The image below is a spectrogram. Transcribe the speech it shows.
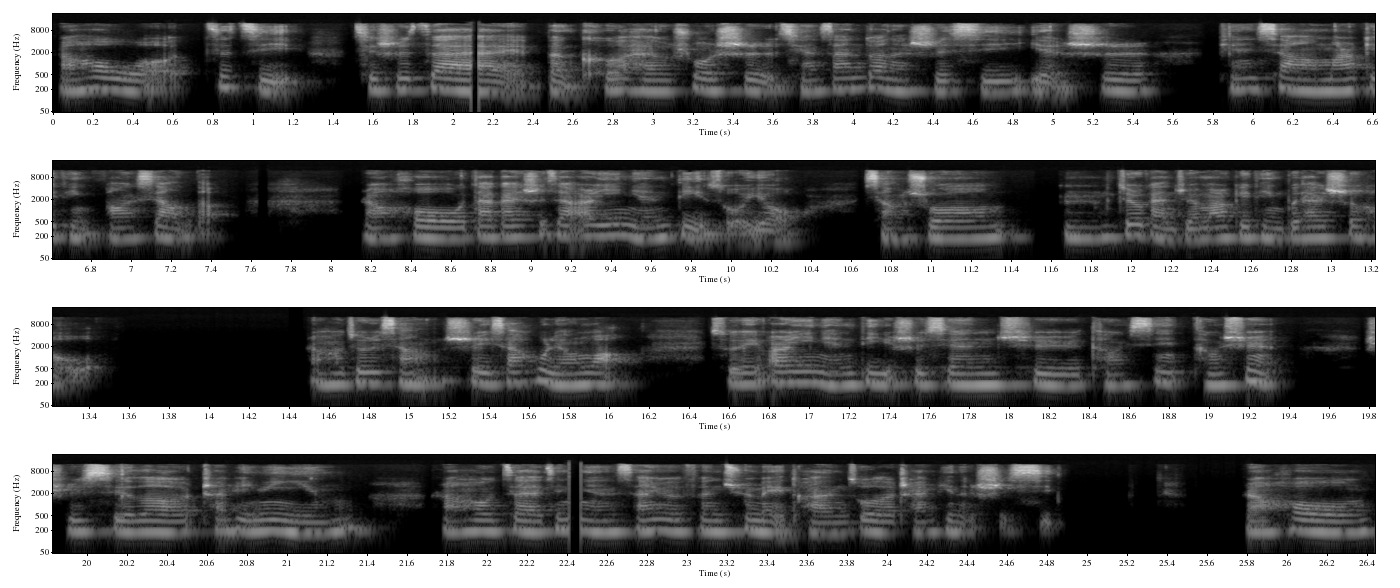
然后我自己其实，在本科还有硕士前三段的实习也是偏向 marketing 方向的。然后大概是在二一年底左右。想说，嗯，就是感觉 marketing 不太适合我，然后就是想试一下互联网，所以二一年底是先去腾讯腾讯实习了产品运营，然后在今年三月份去美团做了产品的实习，然后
